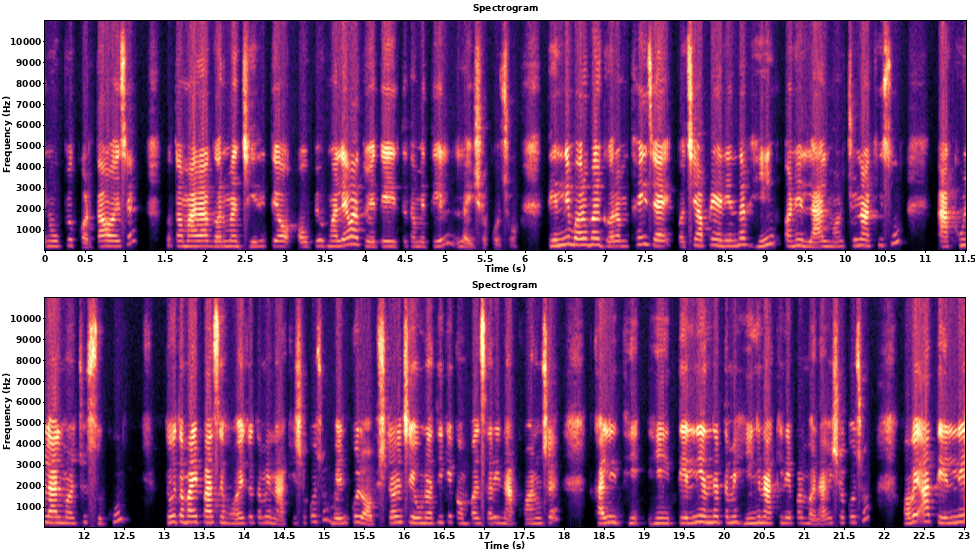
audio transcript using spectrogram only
એનો ઉપયોગ કરતા હોય છે. તો તમારા ઘરમાં જે રીતે ઉપયોગમાં લેવાતું હોય તે રીતે તમે તેલ લઈ શકો છો. તેલને બરોબર ગરમ થઈ જાય પછી આપણે એની અંદર હિંગ અને લાલ મરચું નાખીશું. આખું લાલ મરચું સૂકું તો તમારી પાસે હોય તો તમે નાખી શકો છો. બિલકુલ ઓપ્શનલ છે એવું નથી કે કમ્પલસરી નાખવાનું છે. ખાલી તેલની અંદર તમે હિંગ નાખીને પણ બનાવી શકો છો. હવે આ તેલને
